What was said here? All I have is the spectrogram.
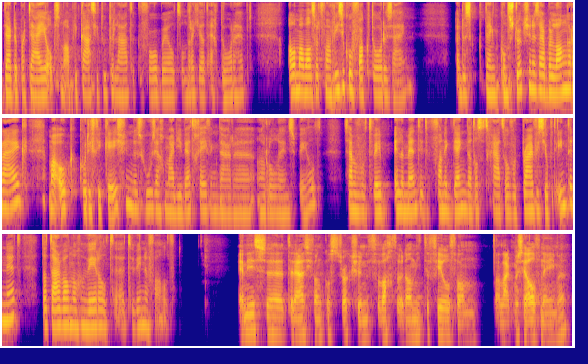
derde partijen op zo'n applicatie toe te laten, bijvoorbeeld, zonder dat je dat echt doorhebt. Allemaal wel een soort van risicofactoren zijn. Eh, dus ik denk construction is daar belangrijk, maar ook codification, dus hoe zeg maar die wetgeving daar uh, een rol in speelt. Er zijn bijvoorbeeld twee elementen waarvan ik denk dat als het gaat over privacy op het internet, dat daar wel nog een wereld uh, te winnen valt. En is ten aanzien van construction, verwachten we dan niet te veel van, dan laat ik mezelf nemen.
